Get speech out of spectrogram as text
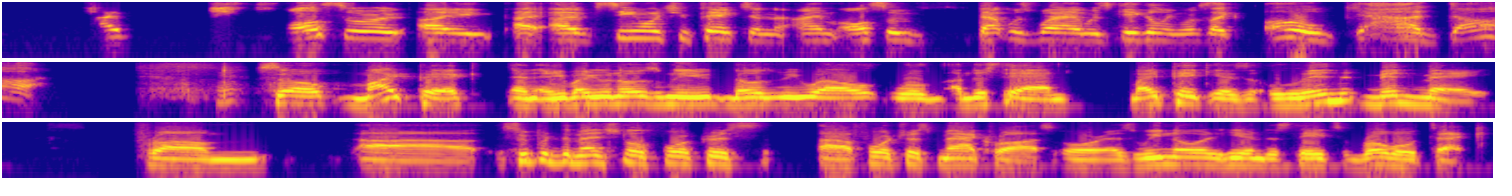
Also, I, I I've seen what you picked, and I'm also that was why I was giggling. Was like, oh yeah, duh. So my pick, and anybody who knows me knows me well will understand. My pick is Lin Min Mei from uh, Super Dimensional Fortress uh, Fortress Macross, or as we know it here in the states, Robotech.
